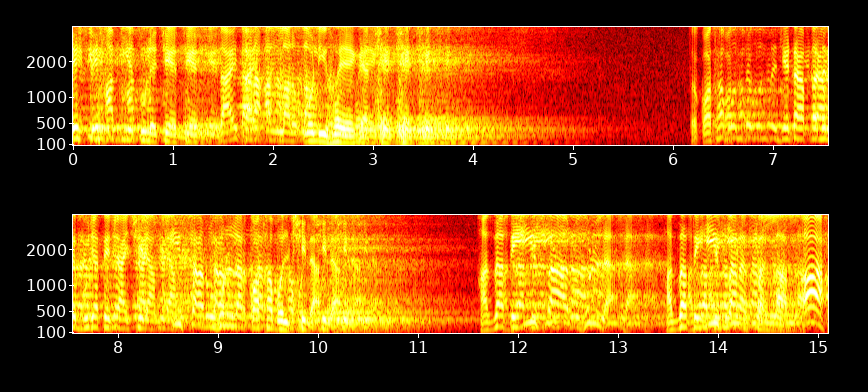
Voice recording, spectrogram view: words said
বেশি ভাবিয়ে তুলেছেন। তাই তারা আল্লাহর ওলি হয়ে গেছে। তো কথা বলতে বলতে যেটা আপনাদের বুঝাতে চাইছিলাম, ঈসা রুহুল্লাহর কথা বলছিলাম। হযরত ঈসা রুহুল্লাহ, হযরত ঈসা আলাইহিস সালাম, আহ,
